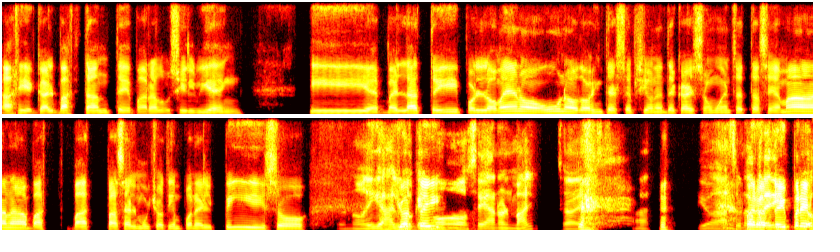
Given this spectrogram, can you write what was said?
arriesgar bastante para lucir bien. Y es verdad, estoy por lo menos una o dos intercepciones de Carson Wentz esta semana. Va, va a pasar mucho tiempo en el piso. Pero no digas algo que no sea normal, ¿sabes? Pero estoy, pre-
